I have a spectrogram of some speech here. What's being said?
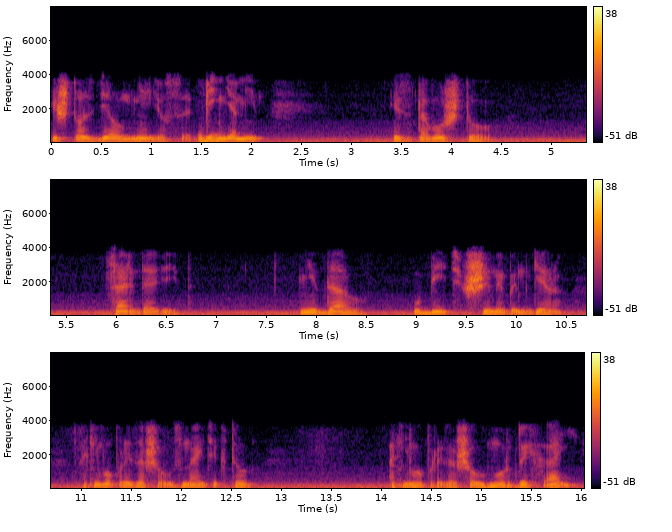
и что сделал мне Йосеф, Беньямин. Из-за того, что царь Давид не дал убить Шины Бенгера, от него произошел, знаете кто? От него произошел Мордыхай –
